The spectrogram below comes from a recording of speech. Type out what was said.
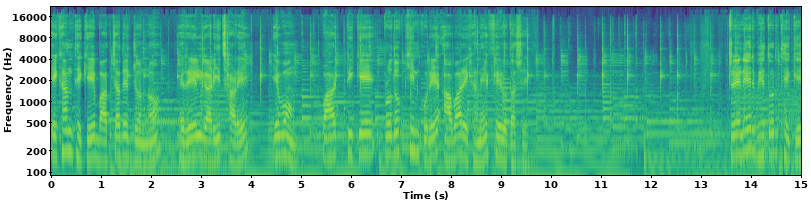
এখান থেকে বাচ্চাদের জন্য রেলগাড়ি ছাড়ে এবং পার্কটিকে প্রদক্ষিণ করে আবার এখানে ফেরত আসে। ট্রেনের ভেতর থেকে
